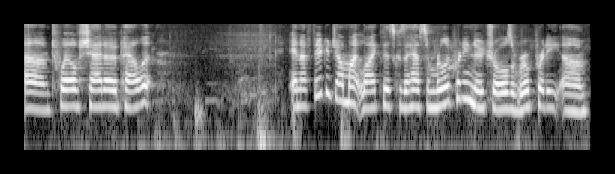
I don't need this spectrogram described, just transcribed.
um, 12 Shadow Palette. And I figured y'all might like this because it has some really pretty neutrals, real pretty, um,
